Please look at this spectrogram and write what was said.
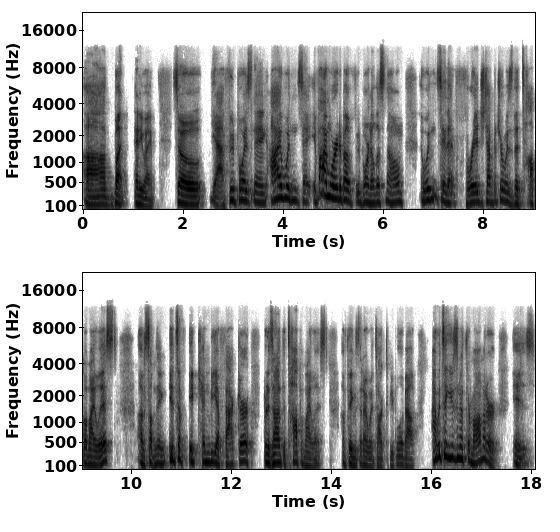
Uh, but anyway, so yeah, food poisoning. I wouldn't say if I'm worried about foodborne illness in the home, I wouldn't say that fridge temperature was the top of my list of something. It's a it can be a factor, but it's not at the top of my list of things that I would talk to people about. I would say using a thermometer is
